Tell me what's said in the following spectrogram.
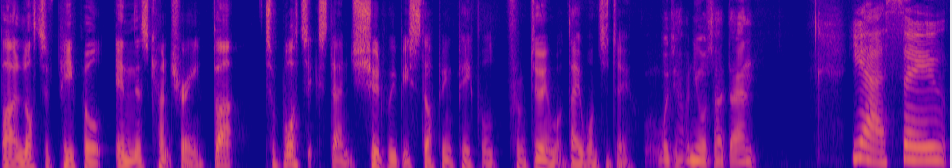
by a lot of people in this country. But to what extent should we be stopping people from doing what they want to do? What do you have on your side, Dan? Yeah, so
